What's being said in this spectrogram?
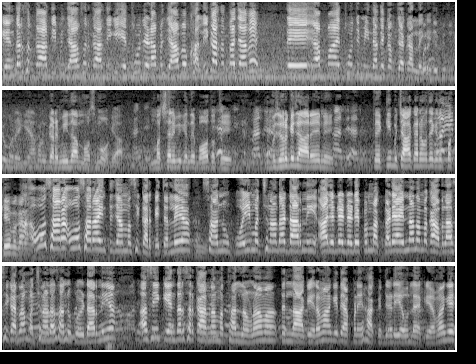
ਕੇਂਦਰ ਸਰਕਾਰ ਦੀ ਪੰਜਾਬ ਸਰਕਾਰ ਦੀ ਕਿ ਇੱਥੋਂ ਜਿਹੜਾ ਪੰਜਾਬ ਉਹ ਖਾਲੀ ਕਰ ਦਿੱਤਾ ਜਾਵੇ। ਤੇ ਆਪਾਂ ਇੱਥੋਂ ਜ਼ਮੀਨਾਂ ਤੇ ਕਬਜ਼ਾ ਕਰ ਪਰ ਲਈਏ ਇੱਕ ਚੀਜ਼ ਹੋ ਰਹੀ ਆ ਹੁਣ ਗਰਮੀ ਦਾ ਮੌਸਮ ਹੋ ਗਿਆ। ਹਾਂਜੀ। ਮੱਛਰ ਵੀ ਕਹਿੰਦੇ ਬਹੁਤ ਉੱਥੇ ਹਾਂਜੀ। ਬਜ਼ੁਰਗ ਜਾ ਰਹੇ ਨੇ। ਹਾਂਜੀ ਹਾਂਜੀ। ਤੇ ਕੀ ਬਚਾਅ ਕਰਨ ਵਾਸਤੇ ਕਿਤੇ ਪੱਕੇ ਵਗੈਰਾ? ਉਹ ਸਾਰਾ ਉਹ ਸਾਰਾ ਇੰਤਜ਼ਾਮ ਅਸੀਂ ਕਰਕੇ ਚੱਲੇ ਆ। ਸਾਨੂੰ ਕੋਈ ਮੱਛਰਾਂ ਦਾ ਡਰ ਨਹੀਂ। ਆ ਜਿਹੜੇ ਡੜੇ ਭਮੱਕੜ ਆ ਇਹਨਾਂ ਦਾ ਮੁਕਾਬਲਾ ਅਸੀਂ ਕਰਨਾ। ਮੱਛਰਾਂ ਦਾ ਸਾਨੂੰ ਕੋਈ ਡਰ ਨਹੀਂ ਆ। ਅਸੀਂ ਕੇਂਦਰ ਸਰਕਾਰ ਨਾਲ ਮੱਥਾ ਲਾਉਣਾ ਵਾ ਤੇ ਲਾ ਕੇ ਰਵਾਂਗੇ ਤੇ ਆਪਣੇ ਹੱਕ ਜਿਹੜੇ ਆ ਉਹ ਲੈ ਕੇ ਆਵਾਂਗੇ।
